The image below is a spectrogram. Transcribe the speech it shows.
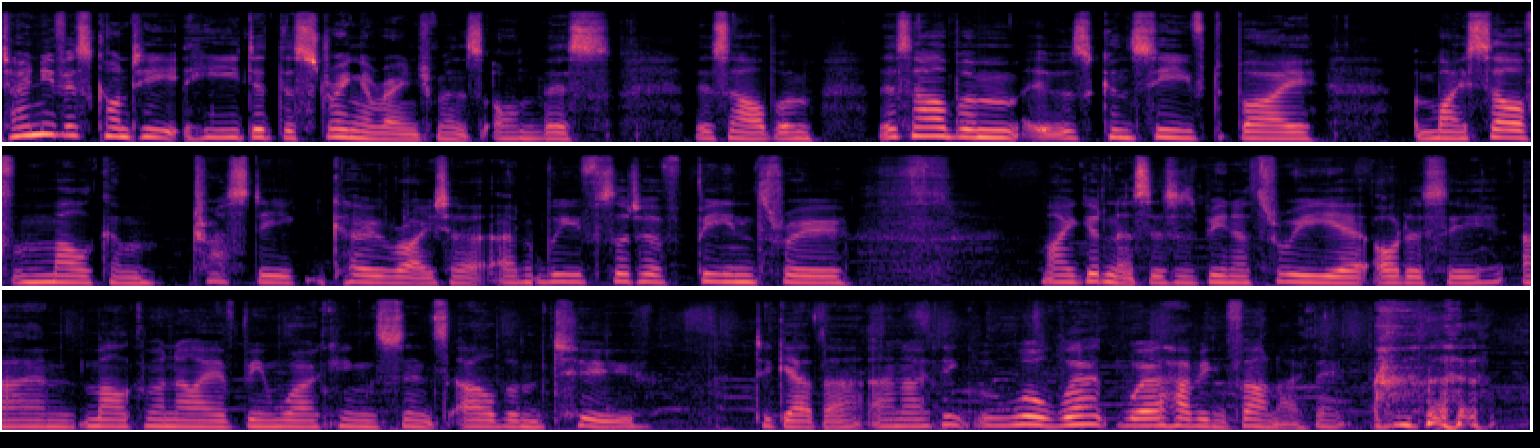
Tony Visconti he did the string arrangements on this this album. This album it was conceived by myself and Malcolm trusty co-writer and we've sort of been through my goodness, this has been a three year odyssey, and Malcolm and I have been working since album two together, and I think, we're, we're having fun, I think.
